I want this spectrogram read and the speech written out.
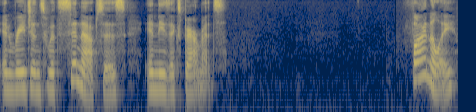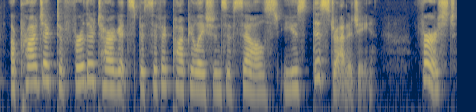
in regions with synapses in these experiments. Finally, a project to further target specific populations of cells used this strategy. First,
